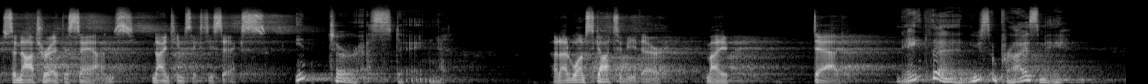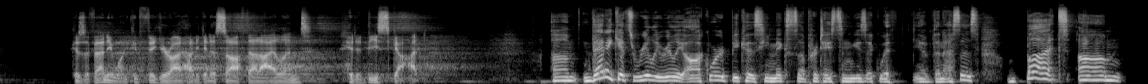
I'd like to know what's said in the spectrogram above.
Sinatra at the Sands, 1966. Interesting. And I'd want Scott to be there. My dad. Nathan, you surprise me. Because if anyone could figure out how to get us off that island, it'd be Scott. Um, then it gets really, really awkward because he mixes up her taste in music with you know, Vanessa's. But um,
